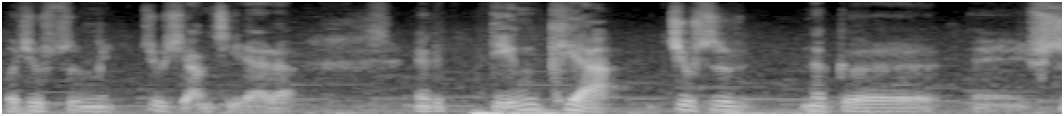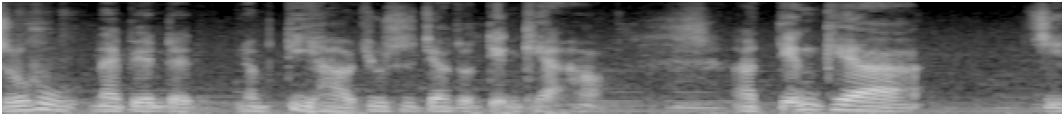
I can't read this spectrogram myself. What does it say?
我就顺便就想起来了，那个顶卡就是。那个呃石户那边的那地号就是叫做顶卡哈，啊顶卡几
